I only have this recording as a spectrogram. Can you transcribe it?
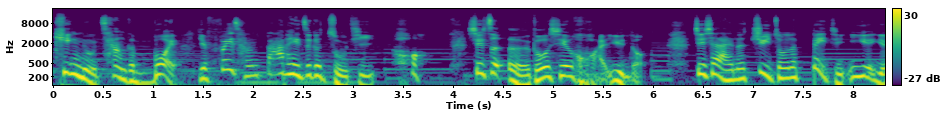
KINGGNU 唱的 Boy 也非常搭配这个主题，吼。先是耳朵先怀孕哦，接下来呢，剧中的背景音乐也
